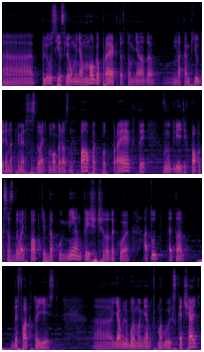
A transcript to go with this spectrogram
А, плюс, если у меня много проектов, то мне надо на компьютере, например, создавать много разных папок под проекты, внутри этих папок создавать папки документы, еще что-то такое. А тут это де-факто есть. А, я в любой момент могу их скачать,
